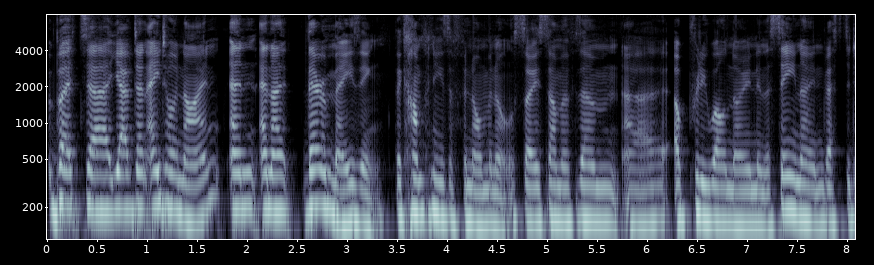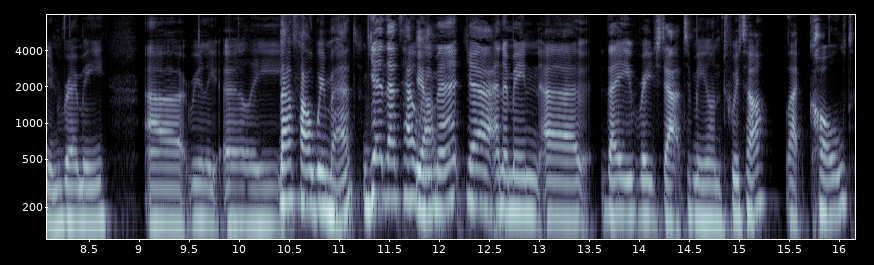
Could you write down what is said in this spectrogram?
but uh, yeah, I've done eight or nine, and and I, they're amazing. The companies are phenomenal. So some of them uh, are pretty well known in the scene. I invested in Remy uh, really early. That's how we met. Yeah, that's how Yeah. we met. Yeah, and I mean, uh, they reached out to me on Twitter, like cold,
